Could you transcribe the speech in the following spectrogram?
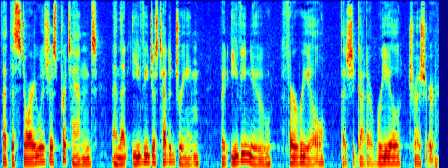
that the story was just pretend and that Evie just had a dream, but Evie knew for real that she got a real treasure.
